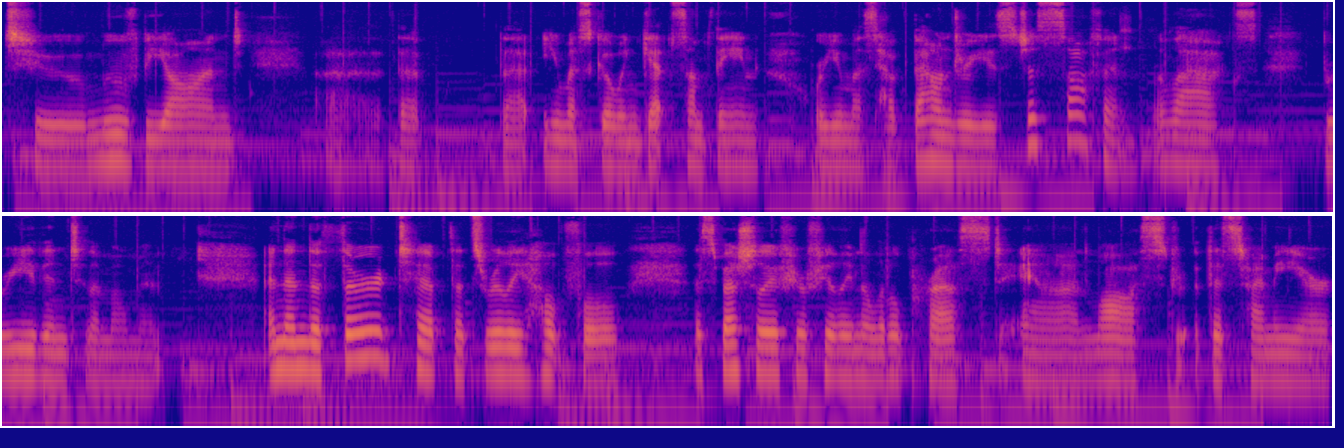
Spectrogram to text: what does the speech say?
to move beyond uh, the that you must go and get something or you must have boundaries. Just soften, relax, breathe into the moment. And then the third tip that's really helpful, especially if you're feeling a little pressed and lost at this time of year,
